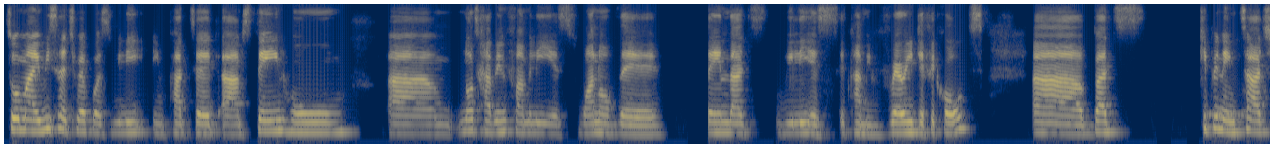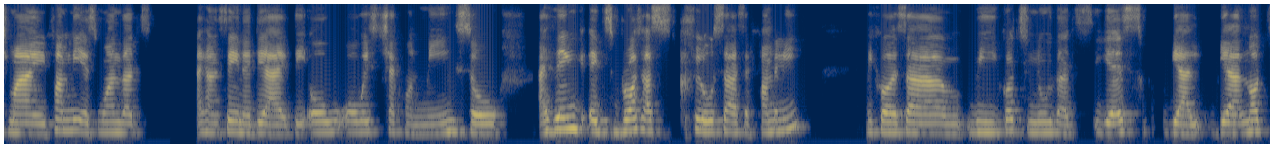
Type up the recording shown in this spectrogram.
so my research work was really impacted. Um, staying home, um, not having family is one of the things that really is it can be very difficult. Uh, but keeping in touch, my family is one that I can say in a day I, they all, always check on me. So I think it's brought us closer as a family because um, we got to know that yes, we are we are not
